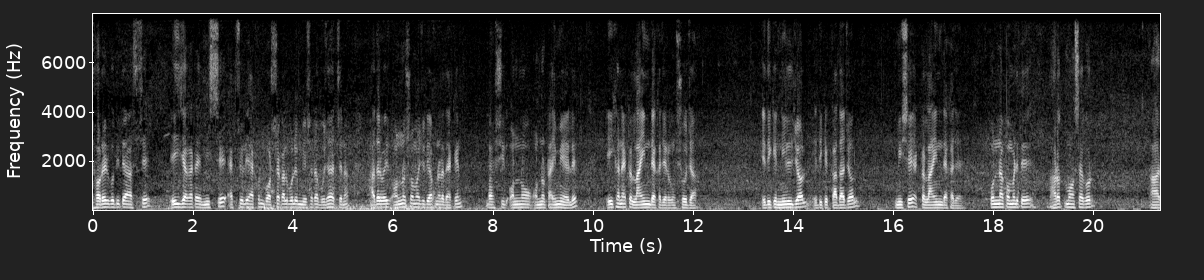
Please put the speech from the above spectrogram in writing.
ঝড়ের গতিতে আসছে, এই জায়গাটায় মিশছে। অ্যাকচুয়ালি এখন বর্ষাকাল বলে মেশাটা বোঝা যাচ্ছে না। আদারওয়াইজ অন্য সময় যদি আপনারা দেখেন, বা অন্য অন্য টাইমে এলে, এইখানে একটা লাইন দেখা যায়, এরকম সোজা। এদিকে নীল জল, এদিকে কাদা জল, মিশে একটা লাইন দেখা যায়। কন্যাকুমারীতে ভারত মহাসাগর আর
